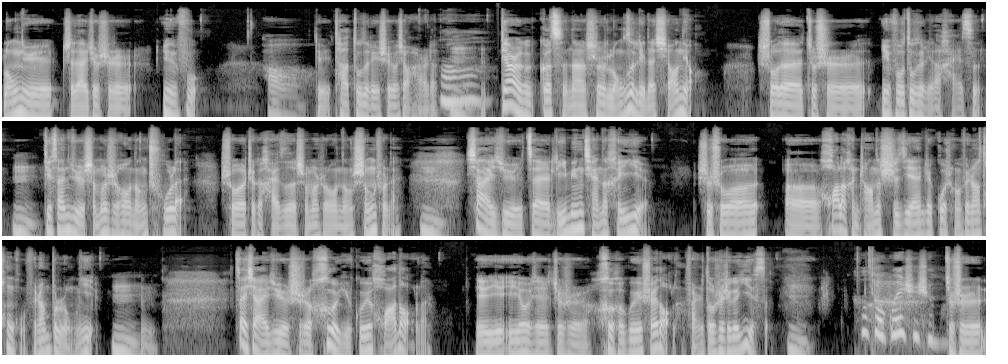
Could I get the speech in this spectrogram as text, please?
龙女指代就是孕妇，哦，对，她肚子里是有小孩的。哦，嗯。第二个歌词呢是笼子里的小鸟，说的就是孕妇肚子里的孩子。嗯。第三句什么时候能出来，说这个孩子什么时候能生出来。嗯。下一句在黎明前的黑夜，是说呃花了很长的时间，这过程非常痛苦，非常不容易。嗯。嗯。再下一句是鹤与龟滑倒了，也也也有些就是鹤和龟摔倒了，反正都是这个意思，嗯。鹤和龟是什么？就是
